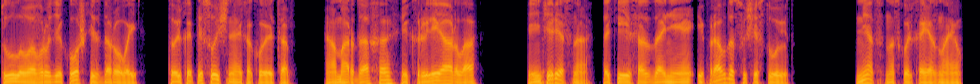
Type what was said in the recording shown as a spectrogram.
Тулово вроде кошки здоровой, только песочное какое-то, а мордаха и крылья орла. Интересно, такие создания и правда существуют? Нет, насколько я знаю.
